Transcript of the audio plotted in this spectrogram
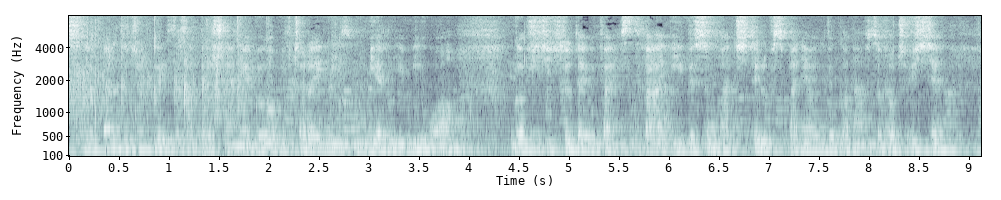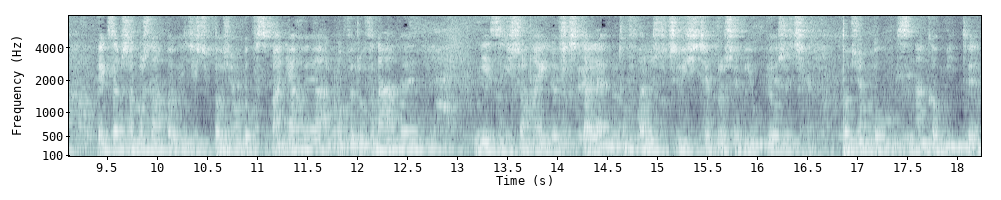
Serdecznie. Bardzo dziękuję za zaproszenie. Było mi wczoraj niezmiernie miło gościć tutaj u Państwa i wysłuchać tylu wspaniałych wykonawców. Oczywiście, jak zawsze można powiedzieć, poziom był wspaniały albo wyrównany, niezliczona ilość talentów, ale rzeczywiście, proszę mi uwierzyć, poziom był znakomity.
